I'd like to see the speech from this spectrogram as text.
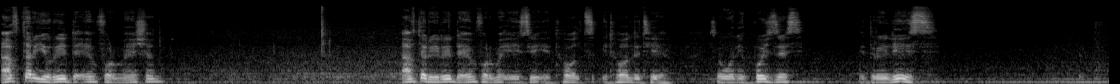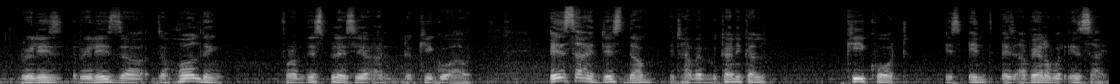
After you read the information after you read the information you see it holds it hold it here so when you push this it release release release the, the holding from this place here and the key go out. Inside this dump it have a mechanical key code is in is available inside.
